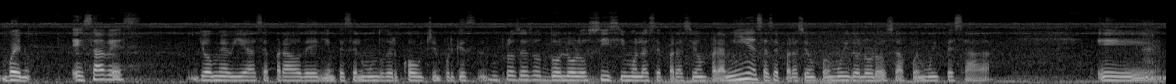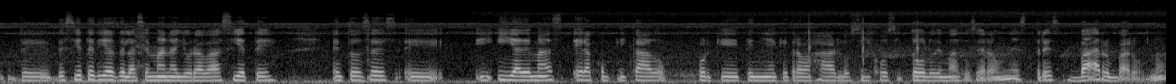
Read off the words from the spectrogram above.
bueno, esa vez yo me había separado de él y empecé el mundo del coaching porque es un proceso dolorosísimo la separación. Para mí esa separación fue muy dolorosa, fue muy pesada. Eh, de, de, siete días de la semana lloraba siete. Entonces, eh, y, además era complicado porque tenía que trabajar los hijos y todo lo demás, o sea, era un estrés bárbaro, ¿no?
